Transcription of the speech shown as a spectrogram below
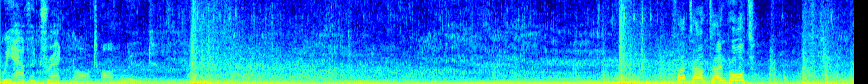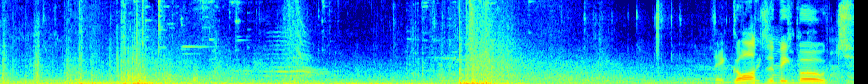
We have a dreadnought en route. Verdammt, ein Boot! They got the big boat!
